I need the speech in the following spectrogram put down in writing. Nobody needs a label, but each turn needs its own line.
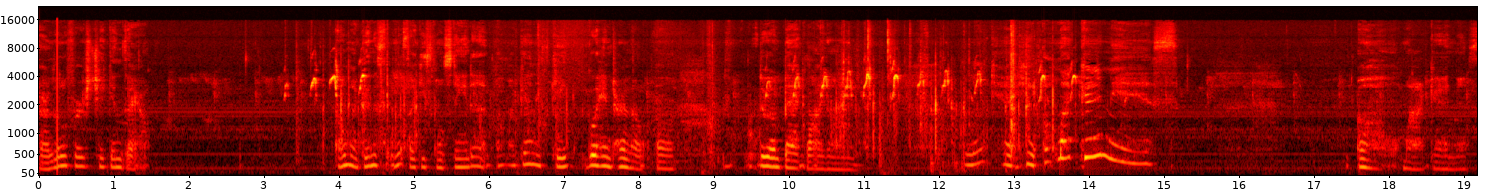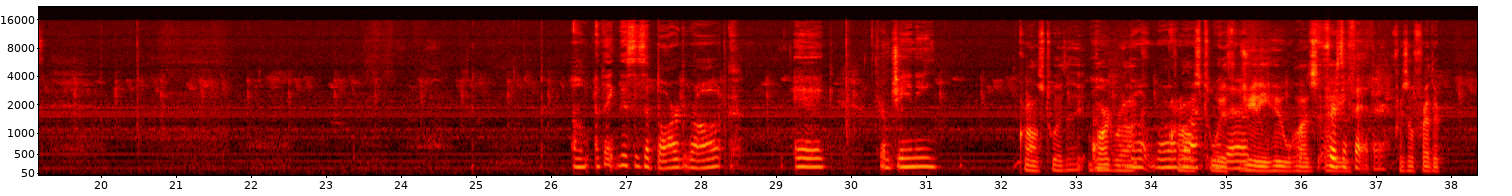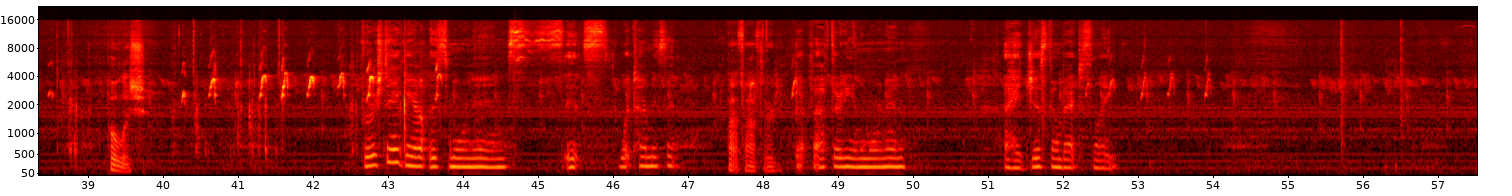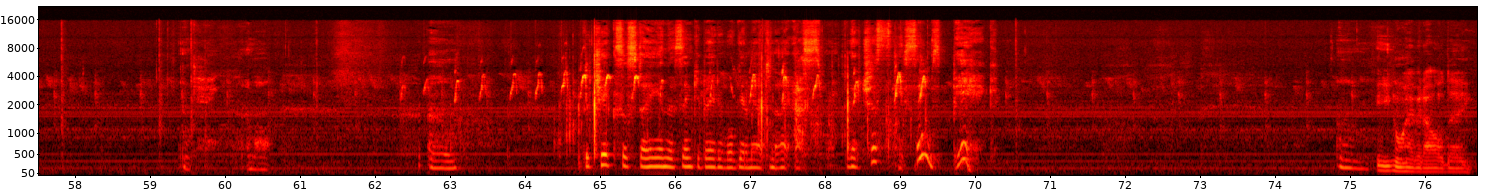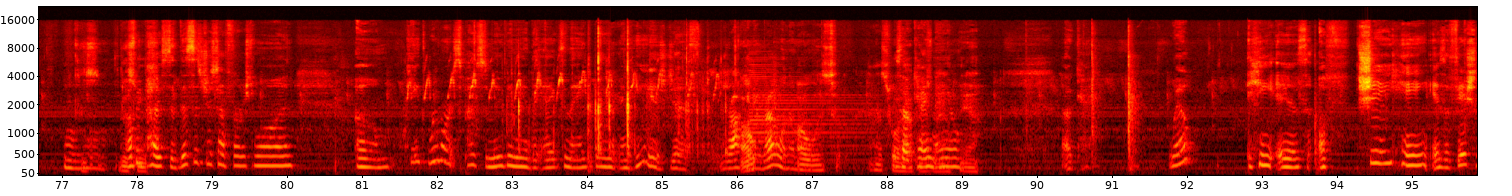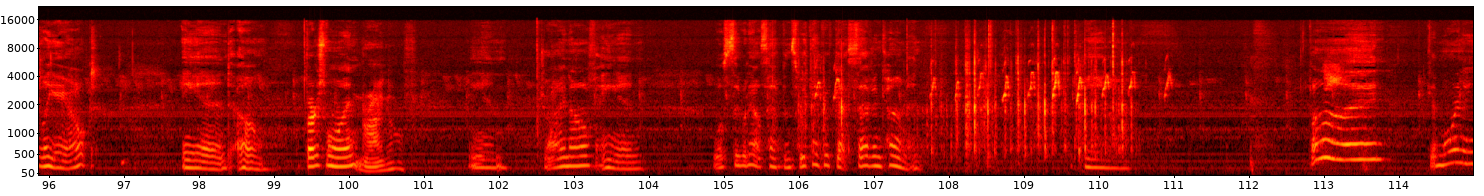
our little first chicken's out. Oh my goodness, it looks like he's gonna stand up. Oh my goodness, Keith. Go ahead and turn the, uh, do a backlight on him. Look at him. Oh my goodness. Oh my goodness. Um, I think this is a barred rock egg from Jenny.
Crossed with a uh, barred rock,
Bar- Barred
crossed
Rock with
Jenny, who was
Frizzle
a
feather.
frizzle feather Polish.
First egg out this morning. It's what time is it?
About five thirty.
About five thirty in the morning. I had just gone back to sleep. Okay, I'm all. Um, the chicks will stay in this incubator. We'll get them out tonight. I swear, they just, it seems big. Um,
You gonna have it all day. this
I'll be posted. This is just our first one. Um, Keith, we weren't supposed to move any of the eggs in the incubator, and he is just rocking
Oh.
and rolling them.
Oh, it's, that's what
It's okay
happens
now?
Yeah.
Okay. Well, he is a she. He is officially out, and um, first one
Drying off.
and drying off, and we'll see what else happens. We think we've got seven coming. And fine. Good morning.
